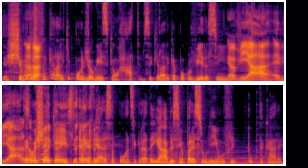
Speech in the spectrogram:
Eu achei muito Aham. legal. Eu falei, caralho, que porra de jogo é esse que é um rato, não sei o que lá, daqui a pouco vira, assim. É VR? É VR? Eu achei? Que também, que tá cara é? VR essa porra, não sei o que lá, daí abre assim, aparece um Leon, eu falei, puta cara,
